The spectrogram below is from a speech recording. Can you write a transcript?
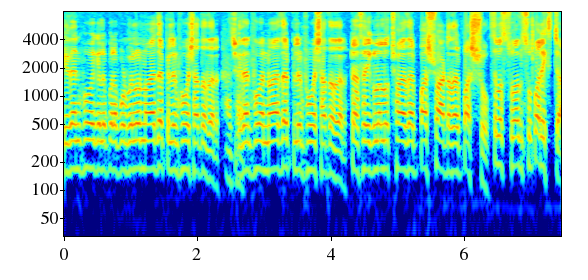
ডিজাইন ফোমে গেলে পরে পড়বে হলো নয় হাজার প্লেন ফোমে সাত হাজার। আচ্ছা। ডিজাইন ফোমে নয় হাজার প্লেন ফোমে সাত হাজার। আছে এগুলো হলো ছয় হাজার পাঁচশো আট হাজার পাঁচশো। Swan super extra.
